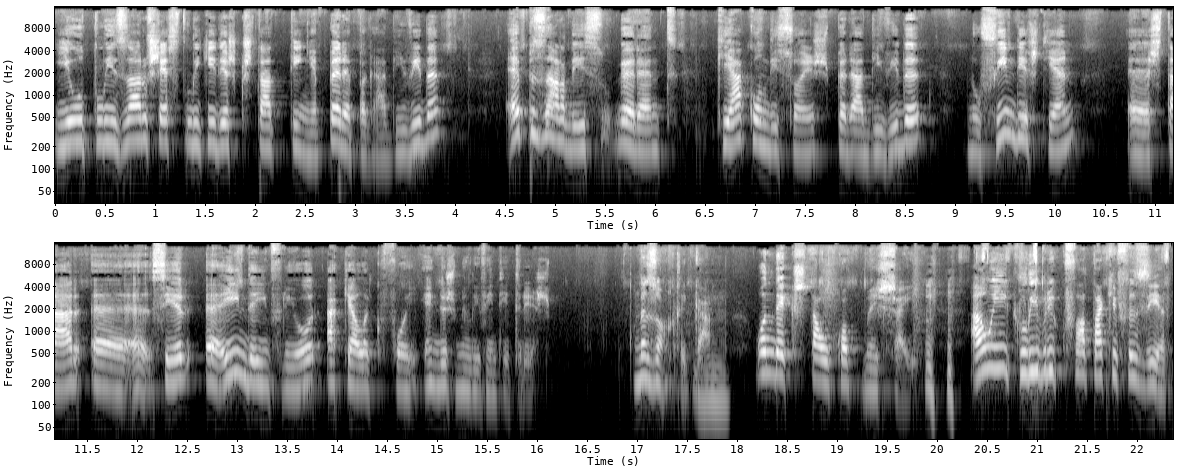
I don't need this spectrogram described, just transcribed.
e a utilizar o excesso de liquidez que o Estado tinha para pagar a dívida, apesar disso, garante que há condições para a dívida, no fim deste ano, a estar a, a ser ainda inferior àquela que foi em 2023. Mas, ó, Ricardo, onde é que está o copo meio cheio? Há um equilíbrio que falta aqui fazer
